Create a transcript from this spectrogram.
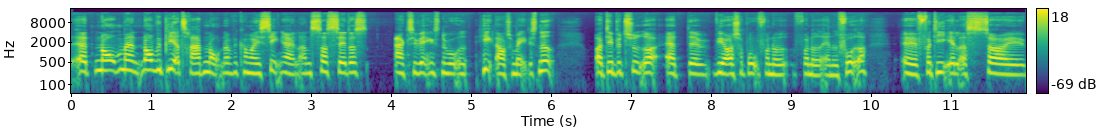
at når, man, når vi bliver 13 år, når vi kommer i senioralderen, så sættes aktiveringsniveauet helt automatisk ned. Og det betyder, at øh, vi også har brug for noget, for noget andet foder. Øh, fordi ellers så, øh,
